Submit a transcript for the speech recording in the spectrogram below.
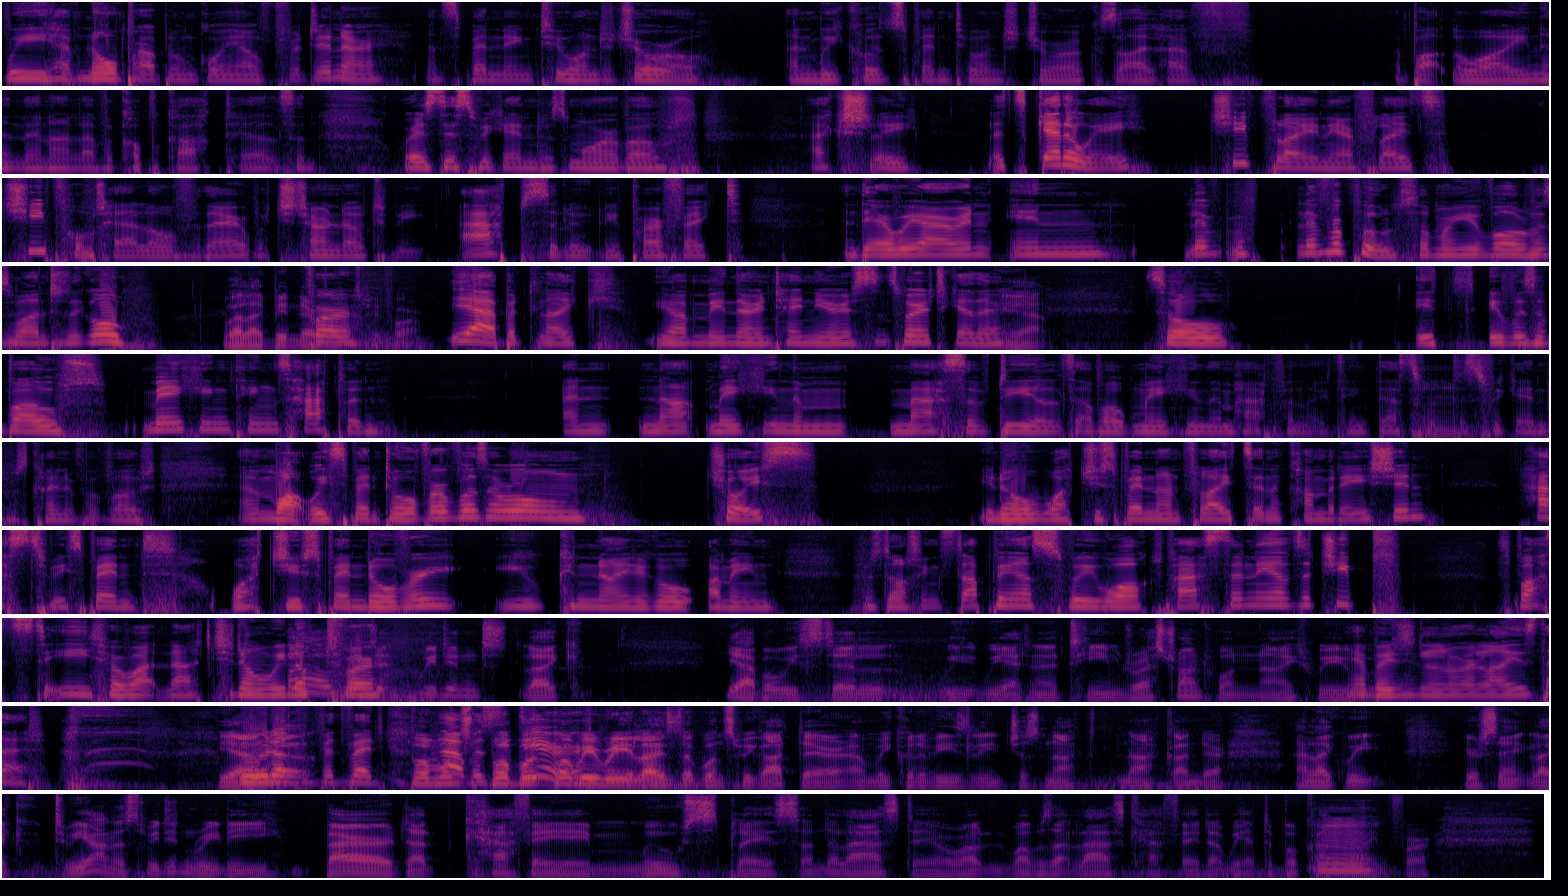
we have no problem going out for dinner and spending 200 euro and we could spend 200 euro because I'll have a bottle of wine and then I'll have a couple of cocktails and whereas this weekend was more about actually let's get away cheap flying air flights cheap hotel over there which turned out to be absolutely perfect and there we are in in Liverpool somewhere you've always wanted to go well I've been there once before yeah but like you haven't been there in 10 years since we're together yeah so it's it was about making things happen and not making them massive deals about making them happen. I think that's what Mm. this weekend was kind of about. And what we spent over was our own choice. You know, what you spend on flights and accommodation has to be spent. What you spend over, you can either go. I mean, there's nothing stopping us. We walked past any of the cheap spots to eat or whatnot. You know, we Well, looked for. we, did, we didn't like yeah but we still we, we had in a teamed restaurant one night we yeah, but we didn't realise that. yeah we were well, looking for the veg. But that once, was but, but, but we realized that once we got there, and we could have easily just not not gone there. And like we, you're saying, like to be honest, we didn't really bar that cafe moose place on the last day, or what, what was that last cafe that we had to book Mm. online for?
